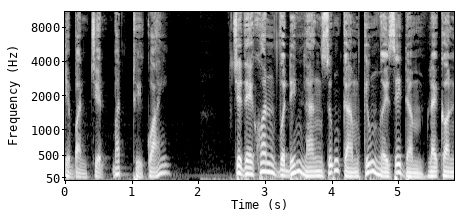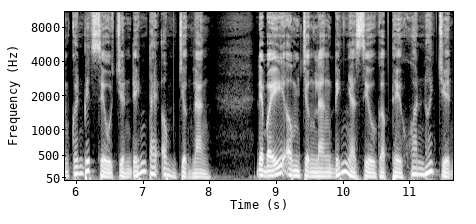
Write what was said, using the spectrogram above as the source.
Để bàn chuyện bắt thủy quái. Chuyện thầy khoan vừa đến làng dũng cảm cứu người dưới đầm, Lại còn quen biết xỉu chuyển đến tay ông trưởng làng. Để bấy ông trưởng làng đến nhà xỉu gặp thầy khoan nói chuyện.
